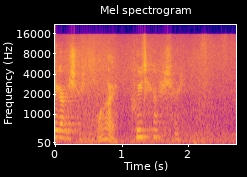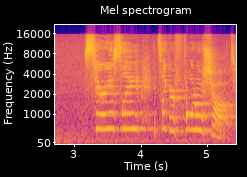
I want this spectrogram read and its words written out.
Take off your shirt. Why? Will you take off your shirt? Seriously? It's like you're photoshopped.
